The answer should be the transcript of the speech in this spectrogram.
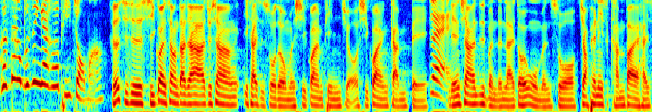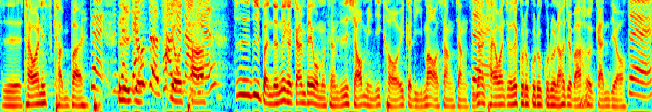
可是他们不是应该喝啤酒吗？可是其实习惯上，大家就像一开始说的，我们习惯拼酒，习惯干杯。对连像日本人来都会问我们说，Japanese 干杯还是台湾 e 干杯？对，是两者差在哪边？就是日本的那个干杯，我们可能只是小抿一口，一个礼貌上这样子，但台湾就是咕噜咕噜咕噜，然后就把它喝干掉。对，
